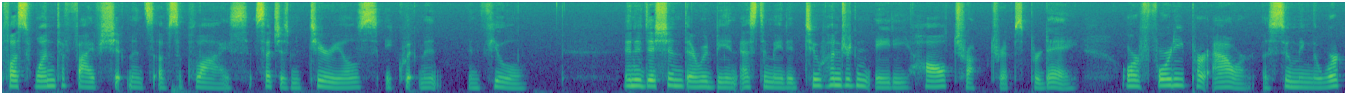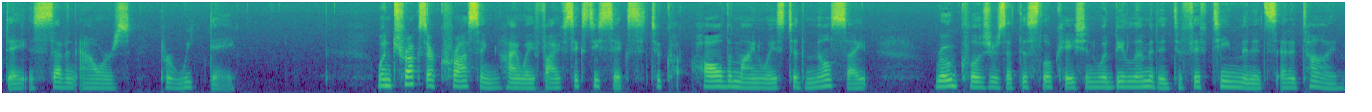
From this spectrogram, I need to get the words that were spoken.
plus 1 to 5 shipments of supplies such as materials, equipment, and fuel. In addition, there would be an estimated 280 haul truck trips per day, or 40 per hour, assuming the workday is 7 hours per weekday. When trucks are crossing Highway 566 to haul the mine waste to the mill site, road closures at this location would be limited to 15 minutes at a time,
